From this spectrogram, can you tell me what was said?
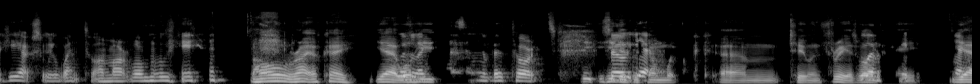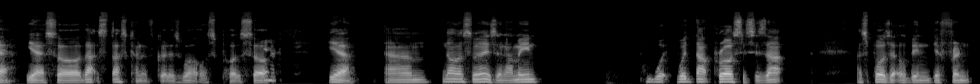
He actually went to a Marvel movie. oh right. Okay. Yeah. Well, like he passing the torch. He, he so, did the yeah. John Wick um, two and three as well. Yeah. yeah. Yeah. So that's that's kind of good as well, I suppose. So yeah. yeah. Um. No, that's amazing. I mean with, with that process is that i suppose it'll be in different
